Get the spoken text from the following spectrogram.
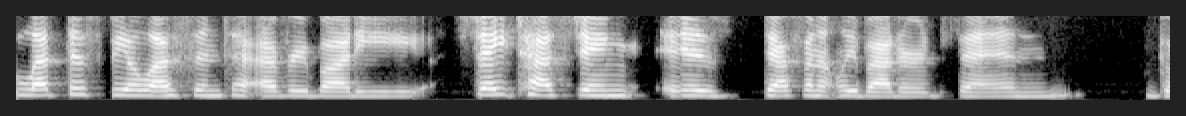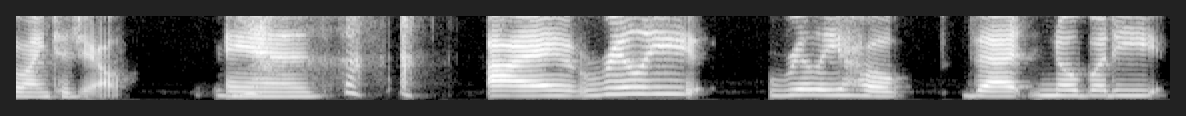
let this be a lesson to everybody. State testing is definitely better than going to jail. And I really, really hope that nobody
